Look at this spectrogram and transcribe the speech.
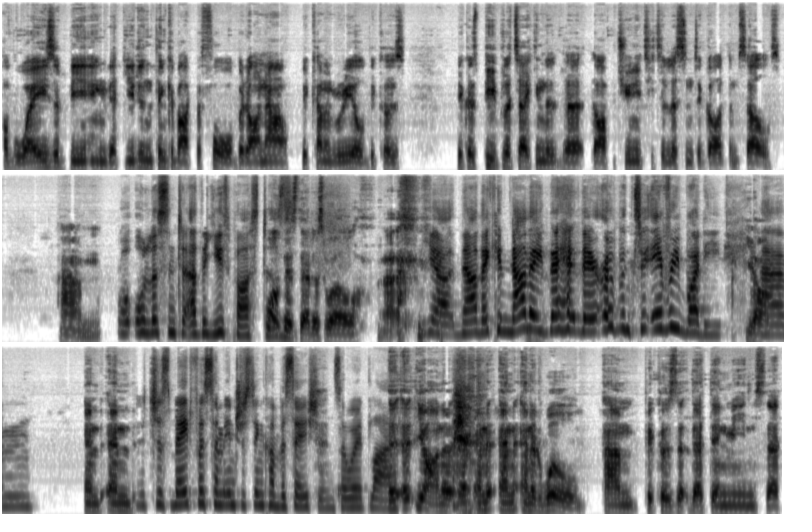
of ways of being that you didn't think about before, but are now becoming real because because people are taking the, the, the opportunity to listen to God themselves. Um, Or, or listen to other youth pastors. well, there's that as well. Uh, yeah, now they can. Now they they they're open to everybody. yeah, Um, and and it just made for some interesting conversations. I won't lie. Uh, uh, yeah, and, uh, and and and it will, um, because that, that then means that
